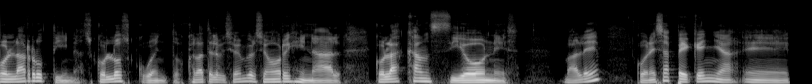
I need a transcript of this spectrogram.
con las rutinas, con los cuentos, con la televisión en versión original, con las canciones, ¿vale? Con esa pequeña eh,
